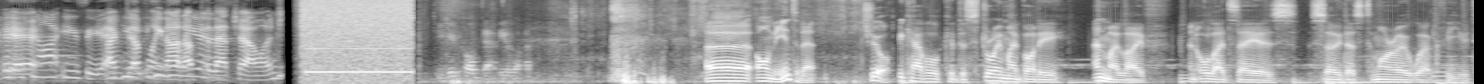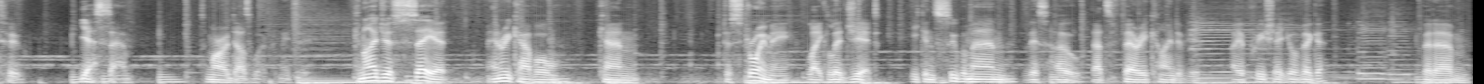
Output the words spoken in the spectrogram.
it Okay. is not easy. and I'm he- definitely he not really up to is. that challenge. Do You get called daddy a lot. Uh, on the internet, sure. Henry Cavill could destroy my body and my life, and all I'd say is, so does tomorrow work for you too? Yes, Sam. Tomorrow does work for me too. Can I just say it? Henry Cavill can destroy me, like legit. He can Superman this hoe. That's very kind of you. I appreciate your vigor. But, um,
